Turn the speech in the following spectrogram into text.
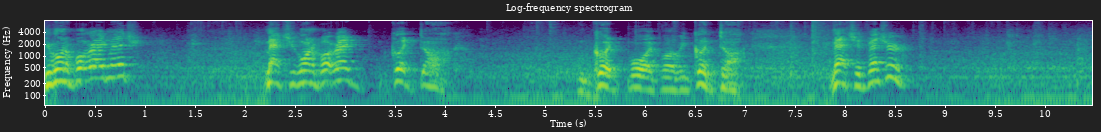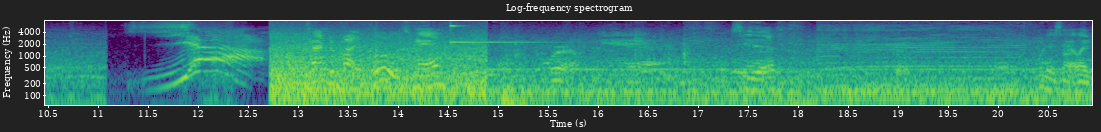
You going a boat ride, Mitch? Mitch, you going a boat ride? Good dog. Good boy, Bobby. Good dog. Match adventure? Yeah! Time to buy booze, man. We're. Yeah. See this? What is that, like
